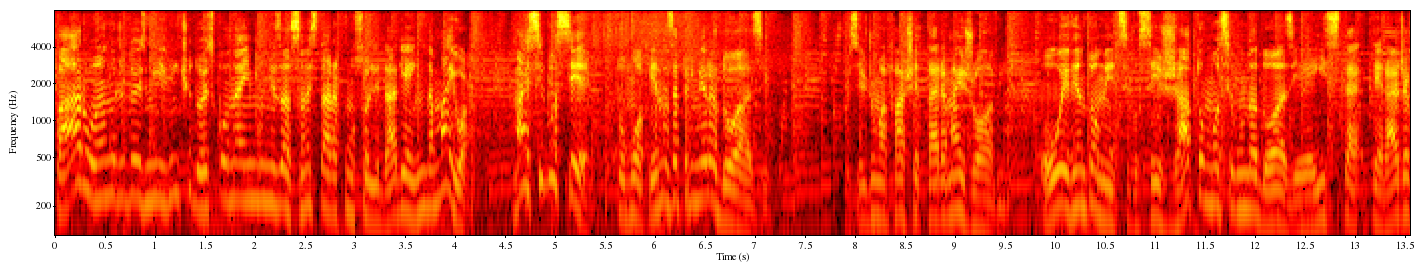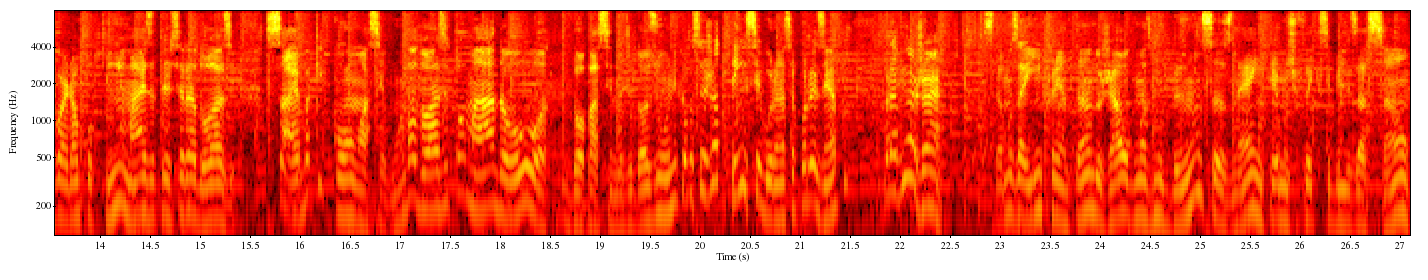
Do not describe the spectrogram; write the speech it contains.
para o ano de 2022, quando a imunização estará consolidada e ainda maior. Mas se você tomou apenas a primeira dose, ser de uma faixa etária mais jovem, ou eventualmente, se você já tomou a segunda dose e aí terá de aguardar um pouquinho mais a terceira dose, saiba que com a segunda dose tomada ou a vacina de dose única, você já tem segurança, por exemplo, para viajar. Estamos aí enfrentando já algumas mudanças né, em termos de flexibilização,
